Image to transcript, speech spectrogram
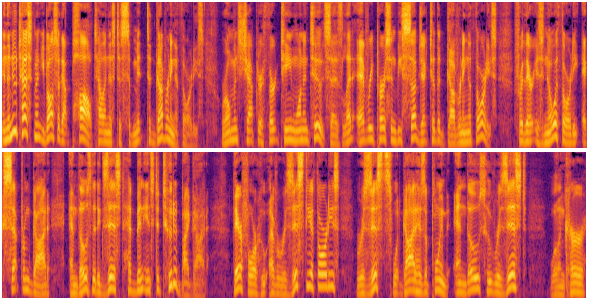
In the New Testament, you've also got Paul telling us to submit to governing authorities. Romans chapter 13, 1 and 2 says, Let every person be subject to the governing authorities, for there is no authority except from God, and those that exist have been instituted by God. Therefore, whoever resists the authorities resists what God has appointed, and those who resist will incur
